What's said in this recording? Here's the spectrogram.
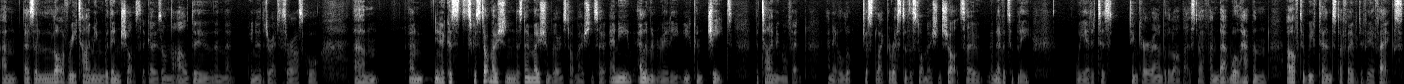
um, there's a lot of retiming within shots that goes on that i'll do and that you know the directors are asked for. Um, and you know because stop motion there's no motion blur in stop motion. So any element really you can cheat the timing of it and it'll look just like the rest of the stop motion shot. So inevitably, we editors tinker around with a lot of that stuff, and that will happen after we've turned stuff over to VFX,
